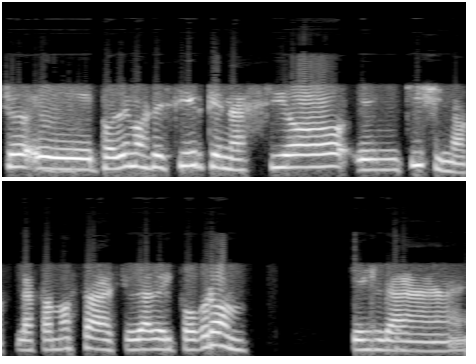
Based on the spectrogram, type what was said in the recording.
Yo, eh, podemos decir que nació en Kishinev, la famosa ciudad del pogrom, que es la,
